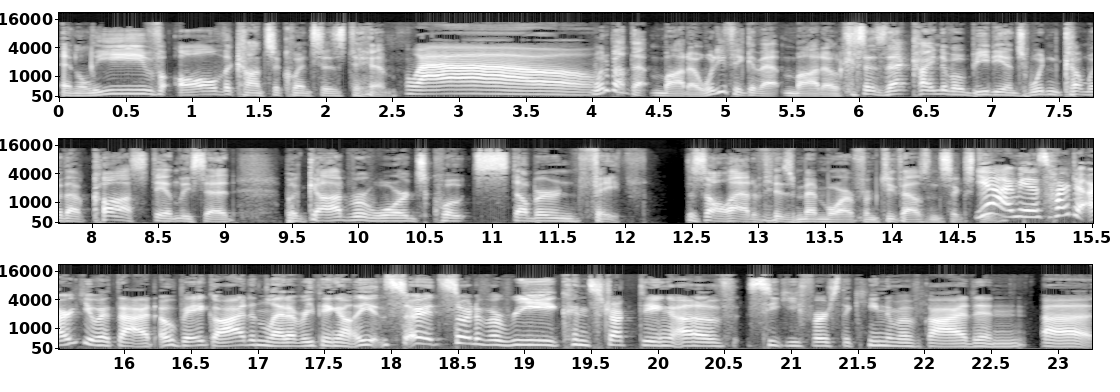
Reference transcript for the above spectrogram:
and leave all the consequences to him. wow. What about that motto? What do you think of that motto? It says that kind of obedience wouldn't come without cost, Stanley said, but God rewards, quote, stubborn faith. This is all out of his memoir from 2016. Yeah, I mean, it's hard to argue with that. Obey God and let everything else. It's, it's sort of a reconstructing of seek ye first the kingdom of God and uh,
